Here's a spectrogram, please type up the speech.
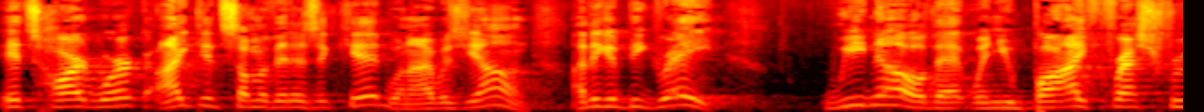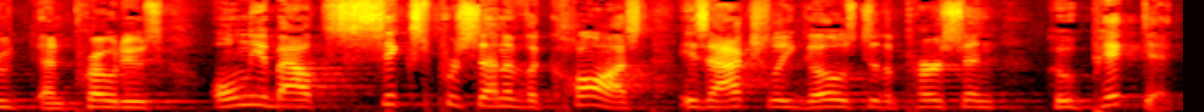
It's hard work. I did some of it as a kid when I was young. I think it'd be great. We know that when you buy fresh fruit and produce, only about 6% of the cost is actually goes to the person who picked it.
